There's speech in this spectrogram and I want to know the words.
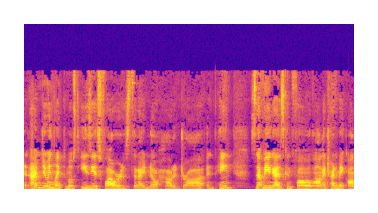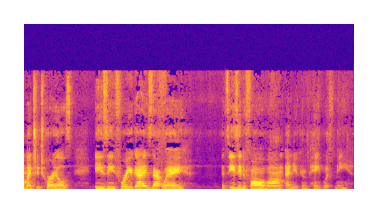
And I'm doing like the most easiest flowers that I know how to draw and paint. So that way you guys can follow along. I try to make all my tutorials easy for you guys. That way it's easy to follow along and you can paint with me.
